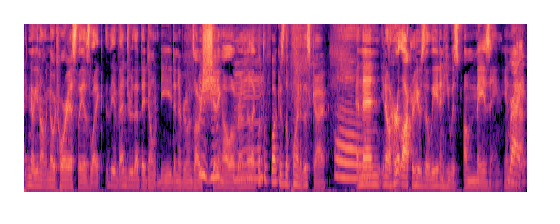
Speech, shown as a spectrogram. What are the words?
you know, you know, notoriously is like the Avenger that they don't need, and everyone's always shitting all over him. They're like, what the fuck is the point of this guy? Uh, And then, you know, Hurt Locker, he was the lead and he was amazing in that. Right.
